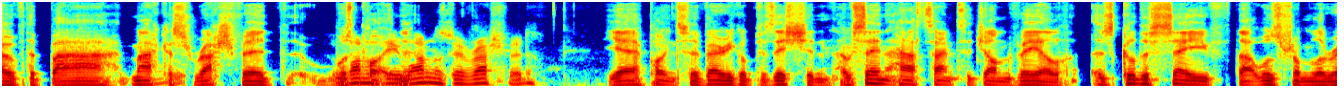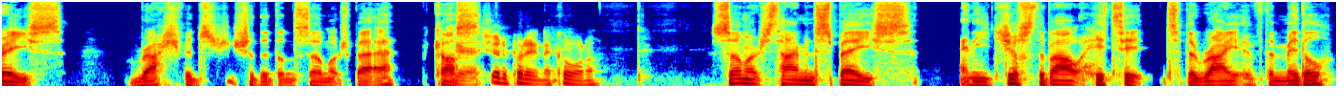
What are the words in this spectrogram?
over the bar. Marcus Rashford was one put in ones with Rashford. Yeah, pointing to a very good position. I was saying at half time to John Veal, as good a save that was from Lloris, Rashford should have done so much better because yeah, should have put it in the corner. So much time and space, and he just about hit it to the right of the middle.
